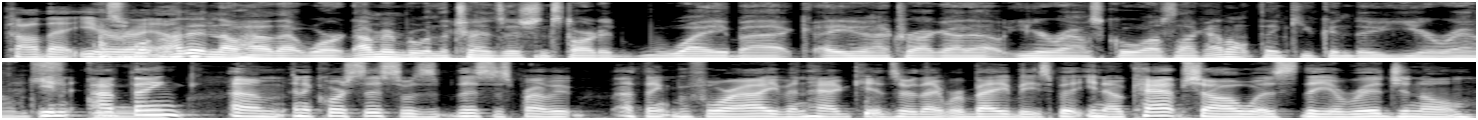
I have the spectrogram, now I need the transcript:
call that year round. I didn't know how that worked. I remember when the transition started way back, even after I got out year round school. I was like, I don't think you can do year round. You know, I think, um, and of course, this was this is probably I think before I even had kids or they were babies. But you know, Capshaw was the original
